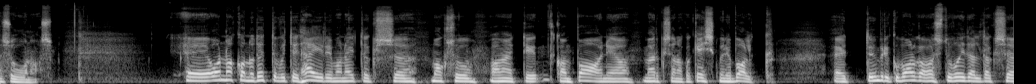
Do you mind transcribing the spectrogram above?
suunas on hakanud ettevõtjaid häirima näiteks maksuameti kampaania märksõnaga keskmine palk. Et ümbrikupalga vastu võideldakse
